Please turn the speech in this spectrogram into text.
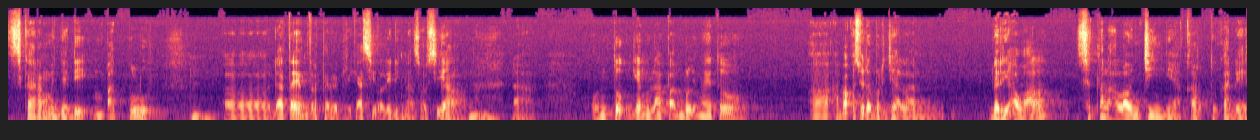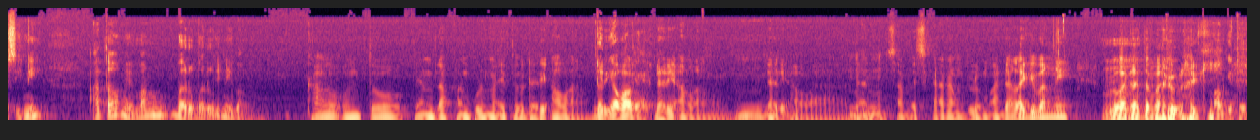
sekarang menjadi 40 eh, data yang terverifikasi oleh Dinas Sosial. Nah, untuk yang 85 itu eh, apakah sudah berjalan dari awal setelah launchingnya kartu KDS ini atau memang baru-baru ini bang? Kalau untuk yang 85 itu dari awal. Dari awal ya? Dari awal memang. Hmm. Dari awal dan sampai sekarang belum ada lagi Bang nih. Keluar data baru lagi. Oh gitu.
